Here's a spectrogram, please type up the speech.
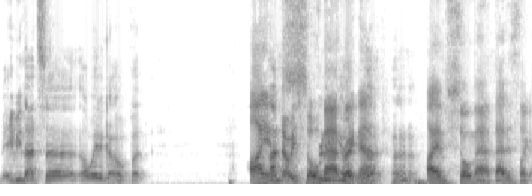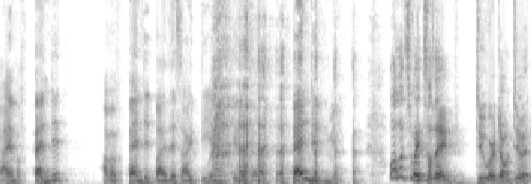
maybe that's a, a way to go. But I am I know, he's so mad good. right now. Yeah, I don't know. I am so mad. That is like I am offended. I'm offended by this idea. It has offended me. Well, let's wait till they do or don't do it.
